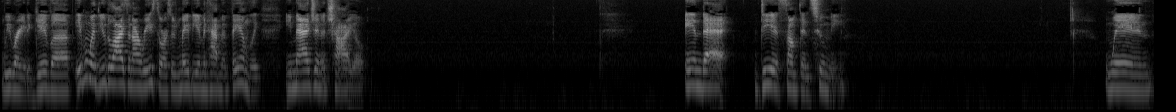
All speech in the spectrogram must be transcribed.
We ready to give up, even with utilizing our resources, maybe even having family. Imagine a child. And that did something to me. When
